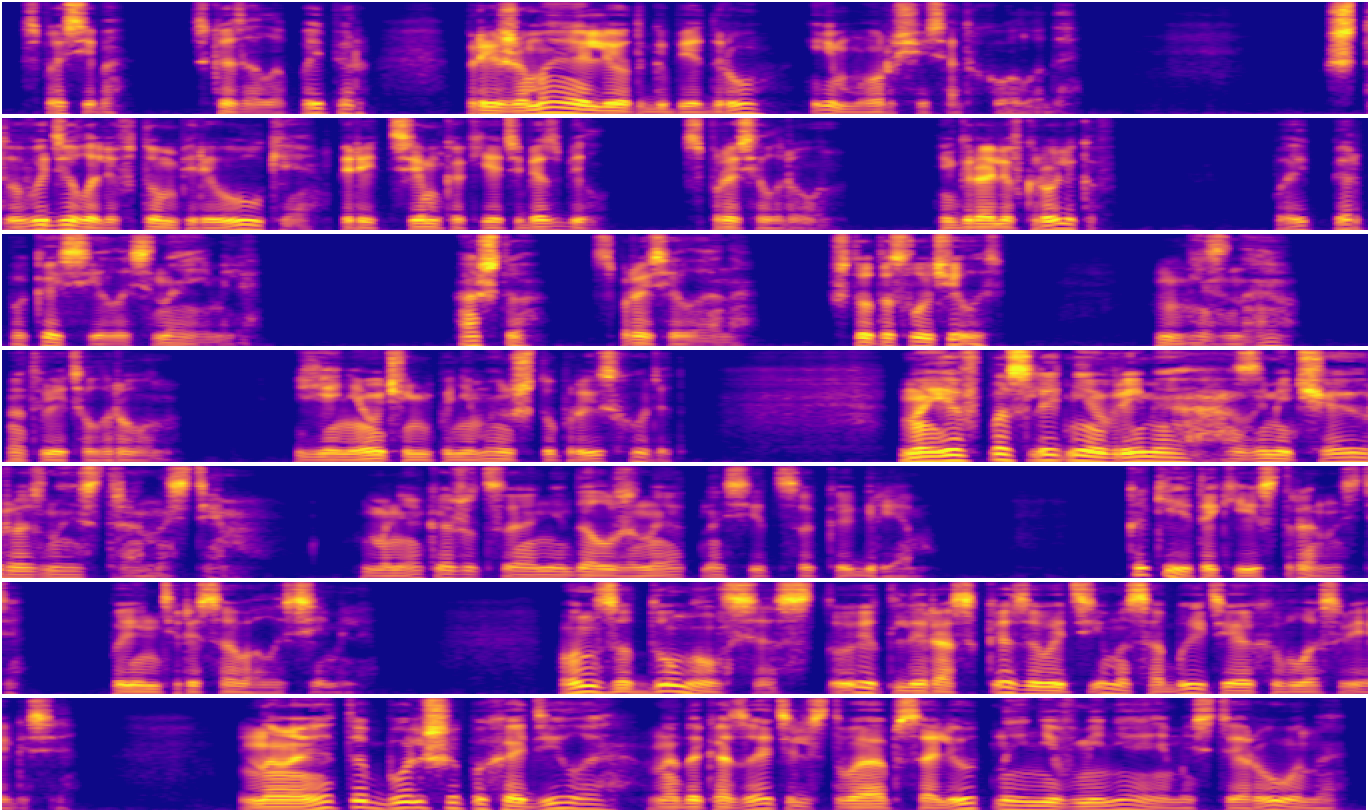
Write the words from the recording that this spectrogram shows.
«Спасибо», — сказала Пеппер, прижимая лед к бедру и морщась от холода. «Что вы делали в том переулке перед тем, как я тебя сбил?» — спросил Роуэн. «Играли в кроликов?» Пеппер покосилась на Эмили. «А что?» — спросила она. «Что-то случилось?» «Не знаю», — ответил Роуэн. Я не очень понимаю, что происходит. Но я в последнее время замечаю разные странности. Мне кажется, они должны относиться к игре. Какие такие странности? поинтересовалась Эмили. Он задумался, стоит ли рассказывать им о событиях в Лас-Вегасе. Но это больше походило на доказательство абсолютной невменяемости Роуна,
